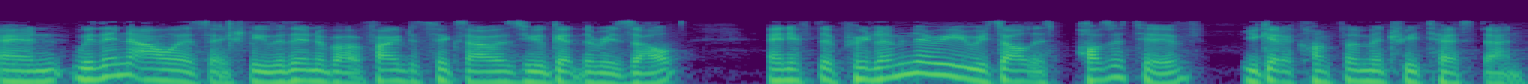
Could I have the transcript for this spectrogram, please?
And within hours, actually, within about five to six hours, you'll get the result. And if the preliminary result is positive, you get a confirmatory test done.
